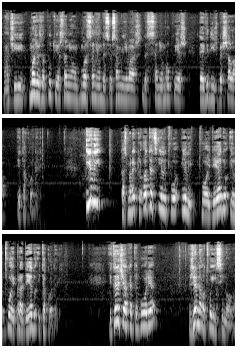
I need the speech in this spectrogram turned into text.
Znači, možeš da putuješ sa njom, možeš sa njom da se osamljivaš, da se sa njom rukuješ, da je vidiš bez šala i tako dalje. Ili, kad smo rekli otac, ili tvoj, ili tvoj djedo, ili tvoj pradjedo i tako dalje. I treća kategorija, žena od tvojih sinova,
